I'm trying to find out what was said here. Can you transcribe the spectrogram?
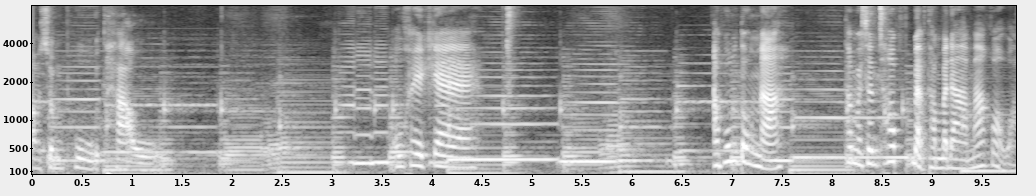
ความชมพูเทา โอเคแกเอาพุ่งตรงนะทำไมฉันชอบแบบธรรมดามากกว่าวะ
